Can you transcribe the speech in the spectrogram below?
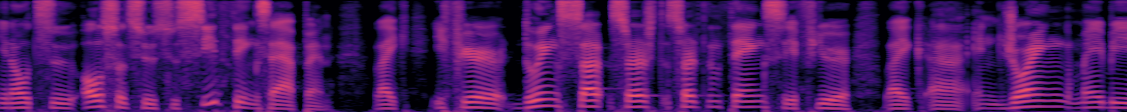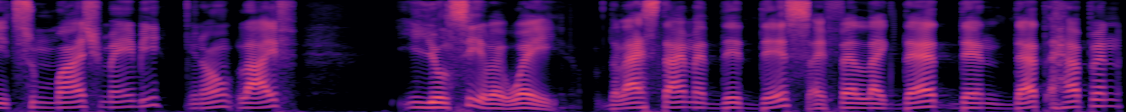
you know to also to to see things happen. Like if you're doing cer- certain things if you're like uh, enjoying maybe too much maybe you know life you'll see like wait the last time i did this i felt like that then that happened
